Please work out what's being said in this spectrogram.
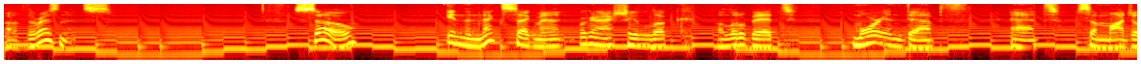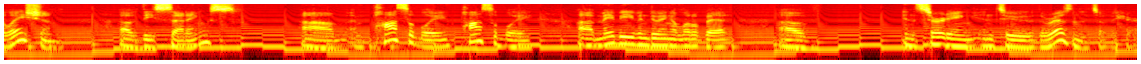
of the resonance. So, in the next segment, we're going to actually look a little bit more in depth at some modulation of these settings, um, and possibly, possibly, uh, maybe even doing a little bit of inserting into the resonance over here.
